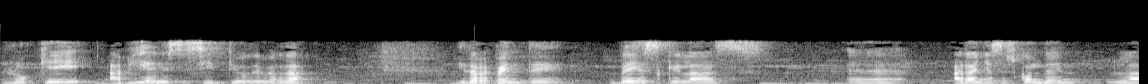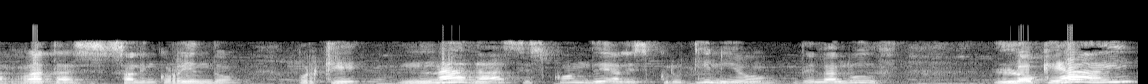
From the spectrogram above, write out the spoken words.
lo que había en ese sitio de verdad. Y de repente ves que las eh, arañas se esconden, las ratas salen corriendo, porque nada se esconde al escrutinio de la luz. Lo que hay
